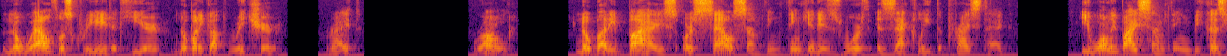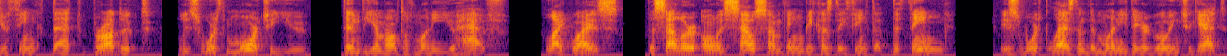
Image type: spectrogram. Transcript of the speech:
No wealth was created here. Nobody got richer, right? Wrong. Nobody buys or sells something thinking it is worth exactly the price tag. You only buy something because you think that product is worth more to you than the amount of money you have. Likewise, the seller only sells something because they think that the thing is worth less than the money they are going to get.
